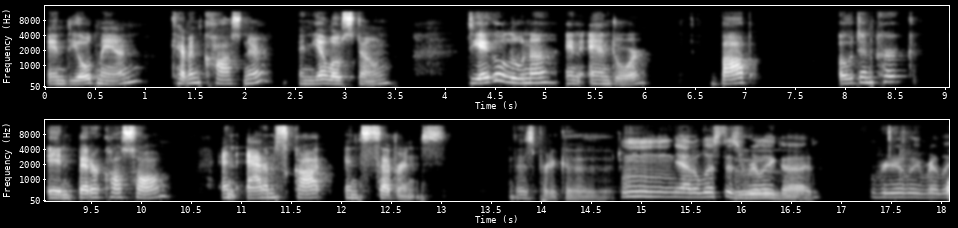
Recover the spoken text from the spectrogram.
in The Old Man, Kevin Costner in Yellowstone, Diego Luna in Andor, Bob Odenkirk in Better Call Saul, and Adam Scott in Severance. This is pretty good. Mm, yeah, the list is really good, really really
